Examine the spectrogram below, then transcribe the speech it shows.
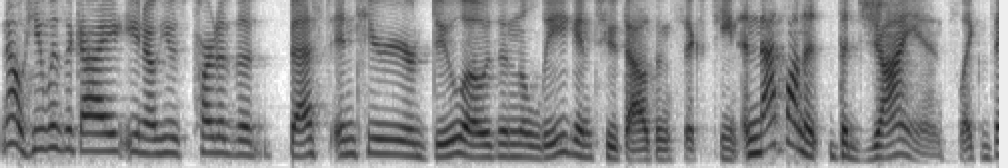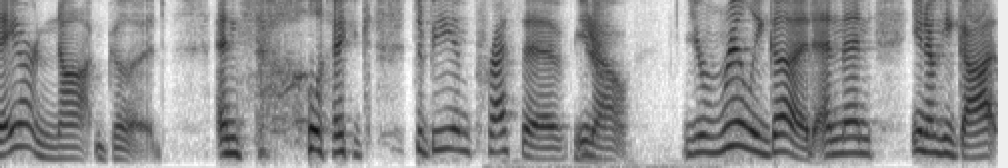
No, he was a guy, you know, he was part of the best interior duos in the league in 2016. And that's on a, the Giants. Like they are not good. And so like to be impressive, you yeah. know, you're really good. And then, you know, he got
